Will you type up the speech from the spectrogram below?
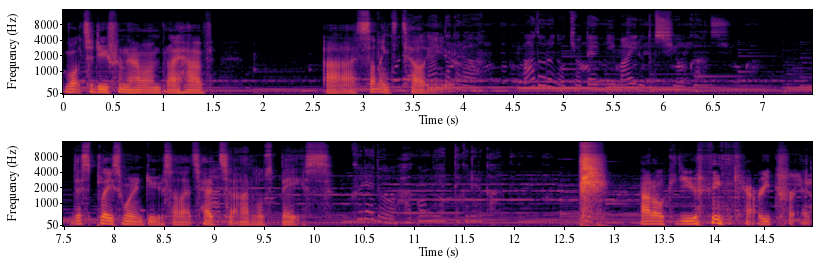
what to do from now on, but I have uh, something to tell you. This place won't do, so let's head to Adol's base. Adol, could you carry cred?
